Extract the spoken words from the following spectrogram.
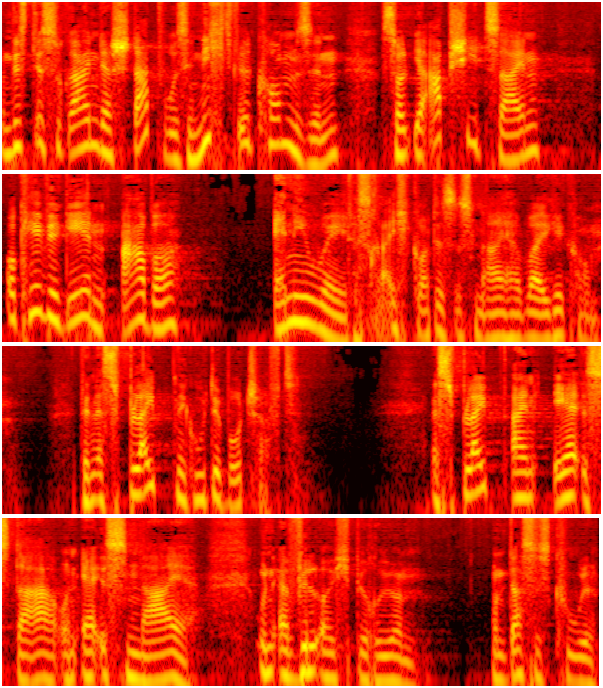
Und wisst ihr, sogar in der Stadt, wo sie nicht willkommen sind, soll ihr Abschied sein, okay, wir gehen, aber anyway, das Reich Gottes ist nahe herbeigekommen. Denn es bleibt eine gute Botschaft. Es bleibt ein, er ist da und er ist nahe und er will euch berühren. Und das ist cool.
